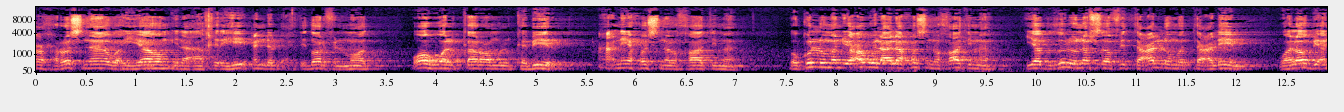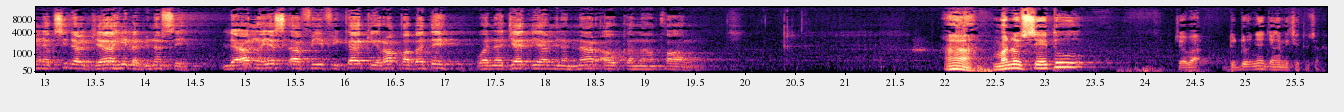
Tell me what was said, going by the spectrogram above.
احرسنا وإياهم إلى آخره عند الاحتضار في الموت. وهو الكرم الكبير يعني حسن الخاتمة. وكل من يعول على حسن الخاتمة yabdhulu nafsahu fi ta'allum wa ta'lim walau bi an yaksida al-jahila bi nafsihi رقبته yas'a fi fikaki raqabatihi wa najatiha Ah, manusia itu coba duduknya jangan di situ sana.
